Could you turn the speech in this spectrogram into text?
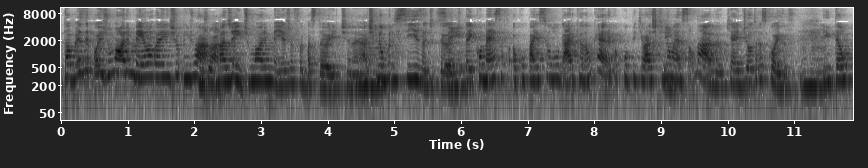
Talvez depois de uma hora e meia ela vai enjoar. enjoar. Mas, gente, uma hora e meia já foi bastante, né? Uhum. Acho que não precisa de tanto. Sim. Daí começa a ocupar esse lugar que eu não quero que ocupe, que eu acho que Sim. não é saudável, que é de outras coisas. Uhum. Então,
